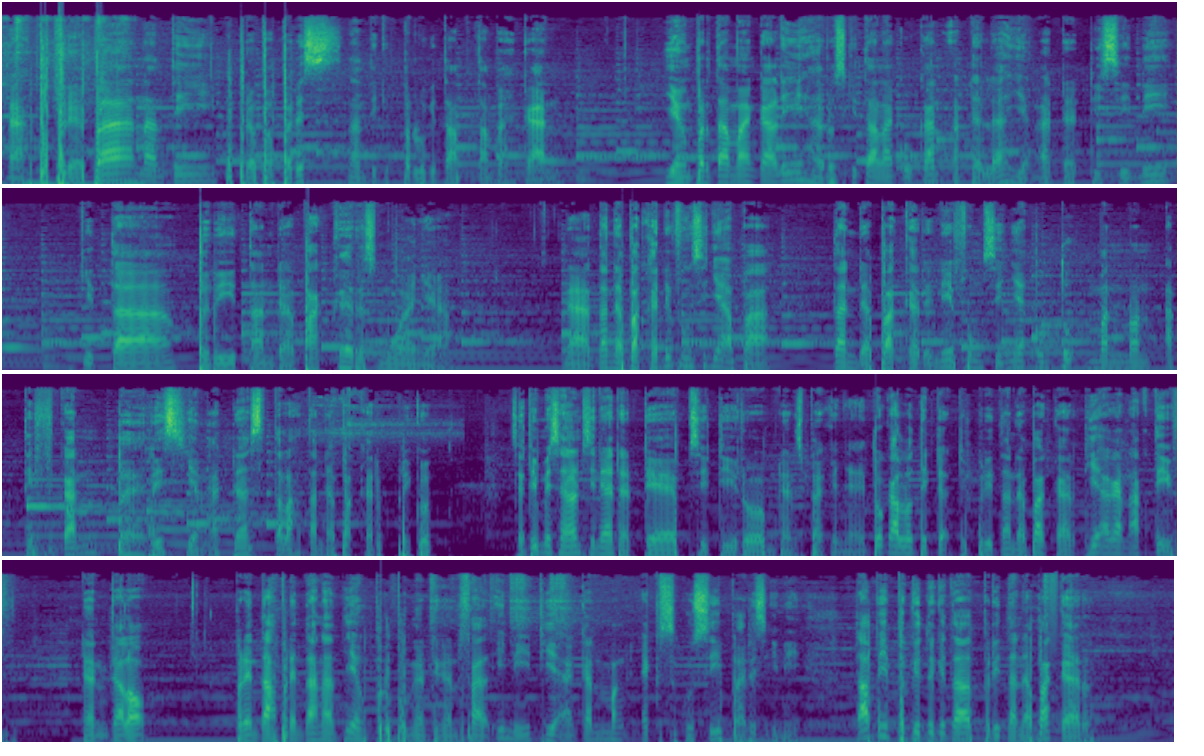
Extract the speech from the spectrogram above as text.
Nah, beberapa nanti beberapa baris nanti perlu kita tambahkan yang pertama kali harus kita lakukan adalah yang ada di sini kita beri tanda pagar semuanya. Nah, tanda pagar ini fungsinya apa? Tanda pagar ini fungsinya untuk menonaktifkan baris yang ada setelah tanda pagar berikut. Jadi misalnya di sini ada dep, cd-rom dan sebagainya. Itu kalau tidak diberi tanda pagar, dia akan aktif. Dan kalau perintah-perintah nanti yang berhubungan dengan file ini, dia akan mengeksekusi baris ini. Tapi begitu kita beri tanda pagar,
